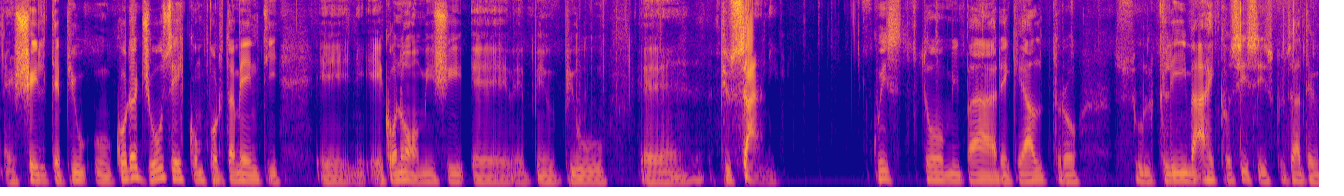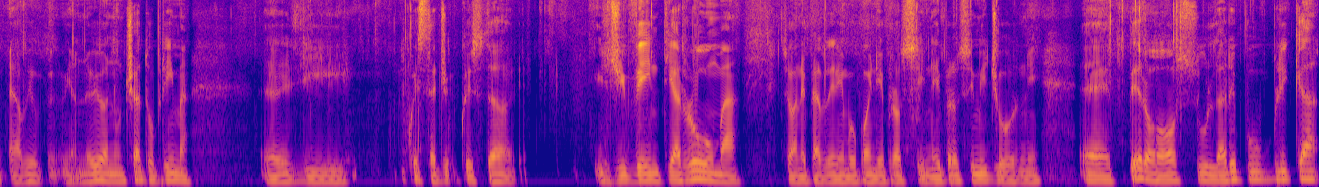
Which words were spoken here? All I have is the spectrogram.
eh, scelte più uh, coraggiose e comportamenti eh, economici eh, più, più, più, sani. Questo mi pare che altro sul clima. Ah, ecco, sì, sì, scusate, avevo, avevo annunciato prima di questa, questa il G20 a Roma, insomma ne parleremo poi nei prossimi, nei prossimi giorni, eh, però sulla Repubblica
